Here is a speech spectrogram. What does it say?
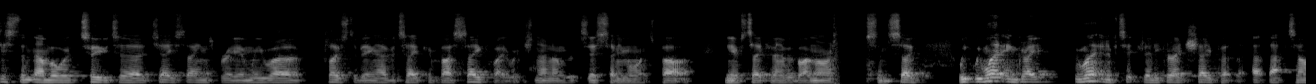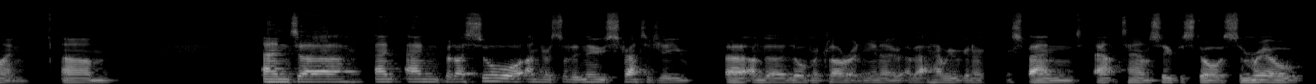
distant number two to J Sainsbury, and we were close to being overtaken by Safeway, which no longer exists anymore. It's part of, you know, it was taken over by Morrison. So we, we weren't in great, we weren't in a particularly great shape at, at that time. Um, and uh, and and but I saw under a sort of new strategy uh, under Lord MacLaurin, you know, about how we were going to expand out town superstores, some real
